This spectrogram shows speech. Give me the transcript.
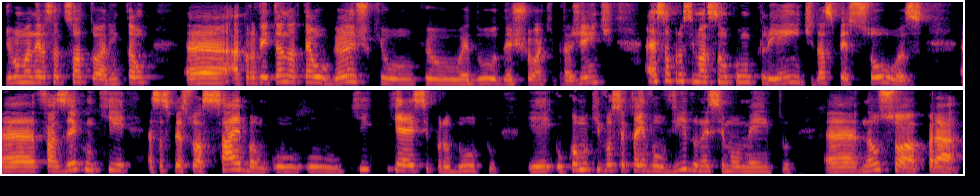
de uma maneira satisfatória. Então, Uh, aproveitando até o gancho que o, que o Edu deixou aqui para gente, essa aproximação com o cliente, das pessoas, uh, fazer com que essas pessoas saibam o, o que, que é esse produto e o como que você está envolvido nesse momento, uh, não só para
